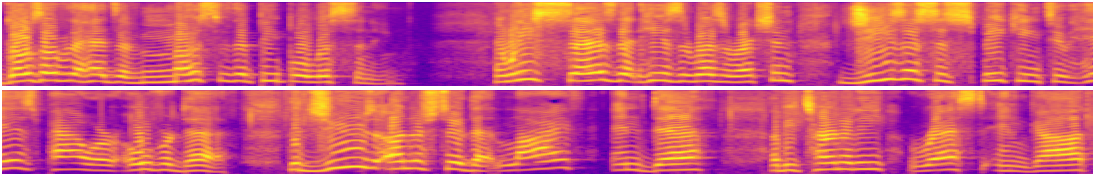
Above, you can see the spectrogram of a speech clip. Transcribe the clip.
goes over the heads of most of the people listening. And when he says that he is the resurrection, Jesus is speaking to his power over death. The Jews understood that life and death of eternity rest in God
